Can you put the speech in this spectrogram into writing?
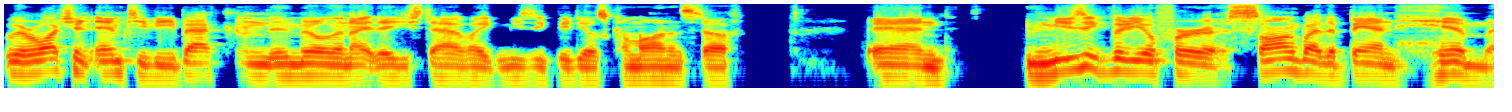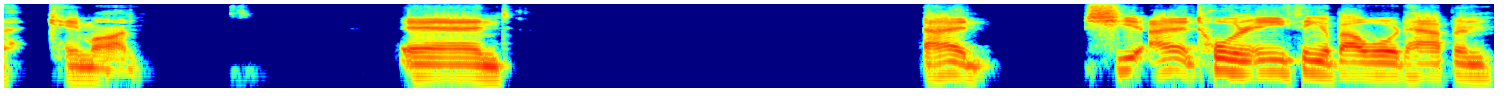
we were watching MTV back in the middle of the night. They used to have like music videos come on and stuff. And the music video for a song by the band Him came on. And I had, she, I hadn't told her anything about what would happen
